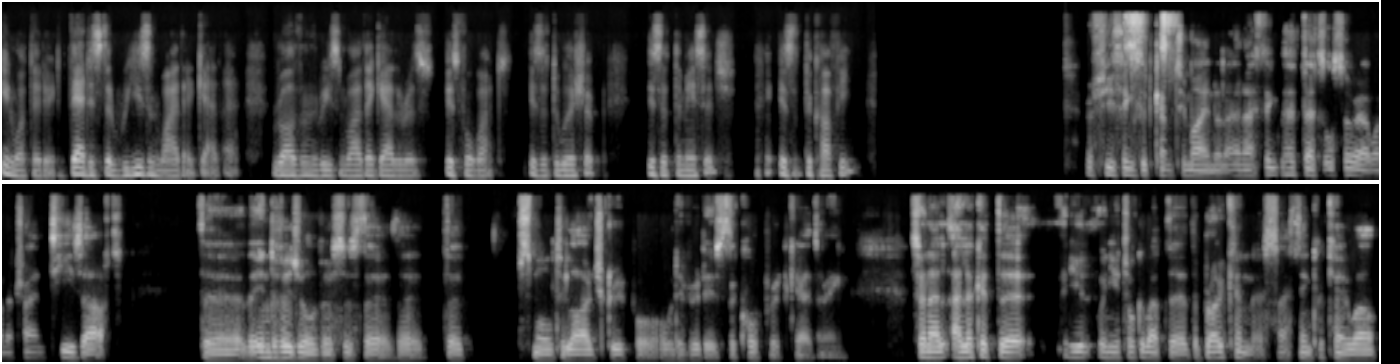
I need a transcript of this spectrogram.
in what they're doing. That is the reason why they gather, rather than the reason why they gather is is for what? Is it the worship? Is it the message? Is it the coffee? A few things that come to mind, and, and I think that that's also where I want to try and tease out the the individual versus the the the small to large group or, or whatever it is, the corporate gathering. So when I, I look at the when you when you talk about the the brokenness, I think, okay, well,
